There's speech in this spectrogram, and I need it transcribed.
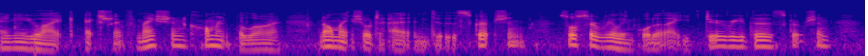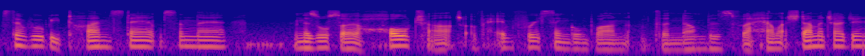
any like extra information, comment below and I'll make sure to add it into the description. It's also really important that you do read the description So there will be timestamps in there. And there's also a whole chart of every single one of the numbers for how much damage I do.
